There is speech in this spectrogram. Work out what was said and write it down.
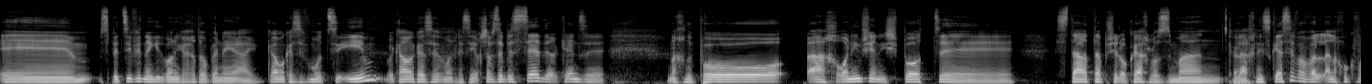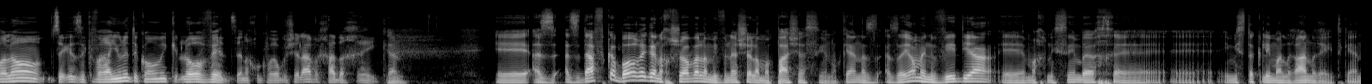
אמ, ספציפית נגיד בוא ניקח את OpenAI, כמה כסף מוציאים וכמה כסף מכניסים. עכשיו זה בסדר, כן? זה... אנחנו פה האחרונים שנשפוט אה, סטארט-אפ שלוקח לו זמן כן. להכניס כסף, אבל אנחנו כבר לא, זה, זה כבר ה unit economic לא עובד, זה אנחנו כבר בשלב אחד אחרי. כן. אה, אז, אז דווקא בואו רגע נחשוב על המבנה של המפה שעשינו, כן? אז, אז היום NVIDIA אה, מכניסים בערך, אה, אה, אם מסתכלים על run rate, כן?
